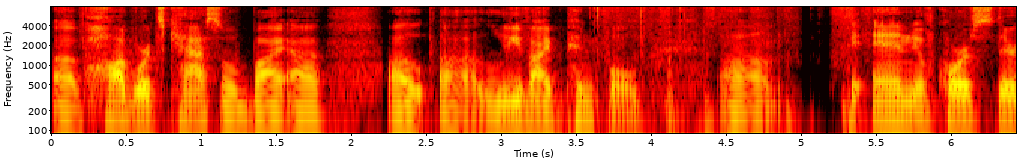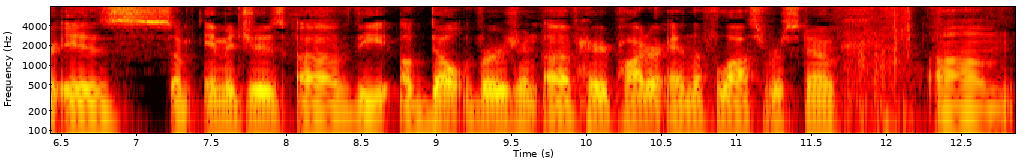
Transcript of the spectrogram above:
of Hogwarts Castle by uh, uh, uh Levi Pinfold. Um and of course there is some images of the adult version of Harry Potter and the Philosopher's Stone. Um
